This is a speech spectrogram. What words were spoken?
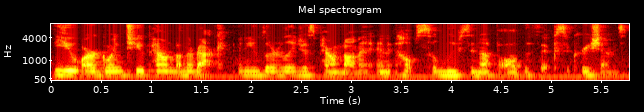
you are going to pound on their back, and you literally just pound on it, and it helps to loosen up all the thick secretions.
